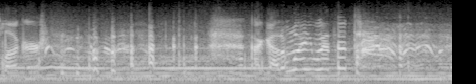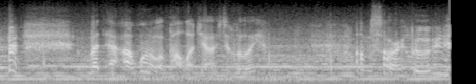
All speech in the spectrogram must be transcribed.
slugger. I got away with it. but I want to apologize to Louis. I'm sorry, Louis.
